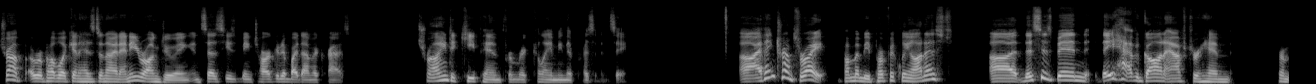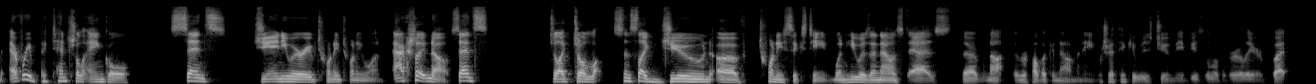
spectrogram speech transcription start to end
Trump, a Republican, has denied any wrongdoing and says he's being targeted by Democrats trying to keep him from reclaiming the presidency. Uh, I think Trump's right. If I'm going to be perfectly honest, uh, this has been, they have gone after him from every potential angle since January of 2021. Actually, no, since like July, since like June of 2016 when he was announced as the not the Republican nominee, which I think it was June, maybe it's a little bit earlier, but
